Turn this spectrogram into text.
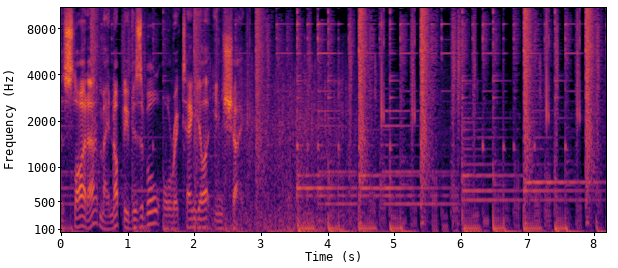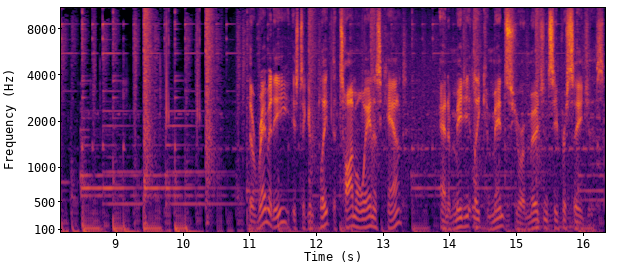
the slider may not be visible or rectangular in shape. The remedy is to complete the time awareness count and immediately commence your emergency procedures.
